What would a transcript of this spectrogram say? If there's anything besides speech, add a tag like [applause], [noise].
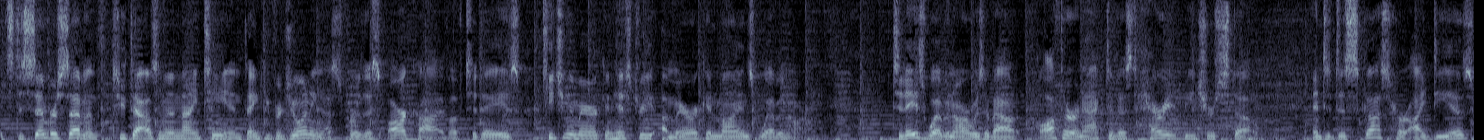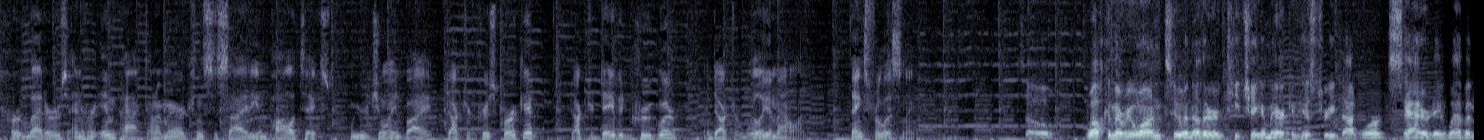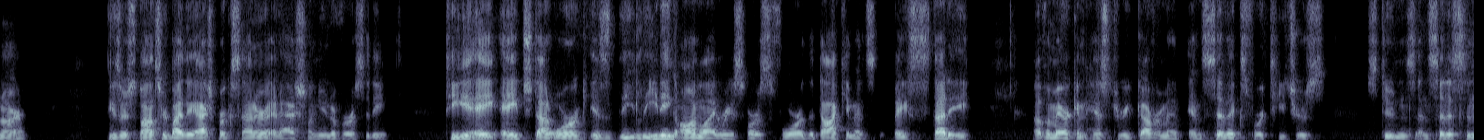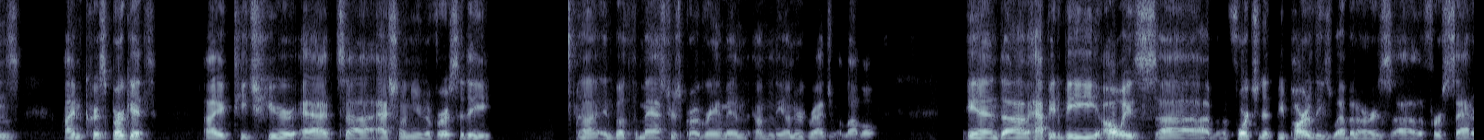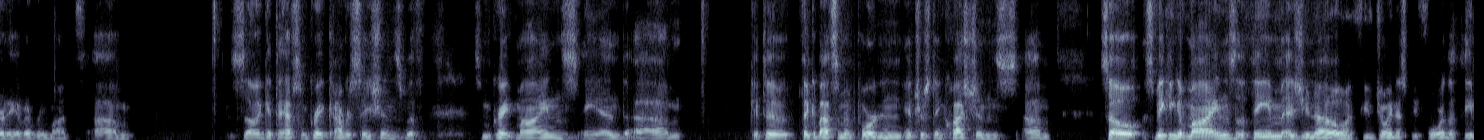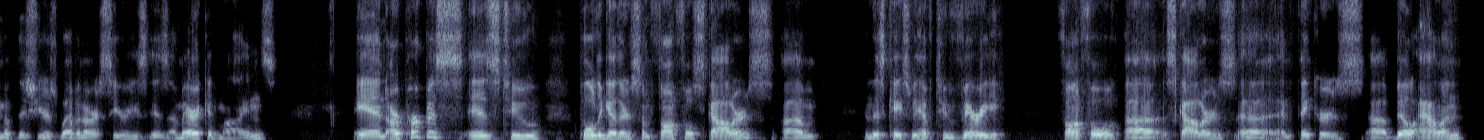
It's December 7th, 2019, and thank you for joining us for this archive of today's Teaching American History American Minds webinar. Today's webinar was about author and activist Harriet Beecher Stowe. And to discuss her ideas, her letters, and her impact on American society and politics, we were joined by Dr. Chris Burkett, Dr. David Krugler, and Dr. William Allen. Thanks for listening. So, welcome everyone to another teachingamericanhistory.org Saturday webinar. These are sponsored by the Ashbrook Center at Ashland University. TAH.org is the leading online resource for the documents based study of American history, government, and civics for teachers, students, and citizens. I'm Chris Burkett. I teach here at uh, Ashland University uh, in both the master's program and on the undergraduate level. And uh, happy to be always uh, fortunate to be part of these webinars uh, the first Saturday of every month. Um, so I get to have some great conversations with some great minds and um, get to think about some important, interesting questions. Um, so, speaking of minds, the theme, as you know, if you've joined us before, the theme of this year's webinar series is American Minds. And our purpose is to pull together some thoughtful scholars. Um, in this case, we have two very thoughtful uh, scholars uh, and thinkers uh, Bill Allen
